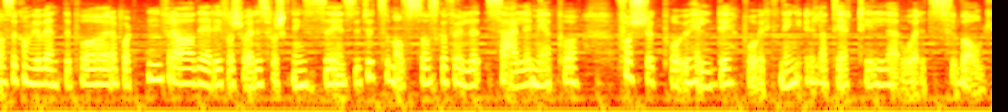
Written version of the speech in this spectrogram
Og så kan vi jo vente på rapporten fra dere i Forsvarets forskningsinstitutt, som altså skal følge særlig med på forsøk på uheldig påvirkning relatert til årets valg.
